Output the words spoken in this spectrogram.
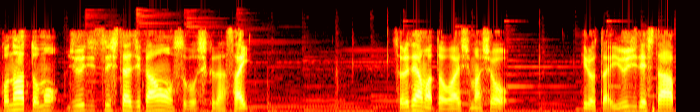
この後も充実した時間をお過ごしください。それではまたお会いしましょう。広田裕二でした。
